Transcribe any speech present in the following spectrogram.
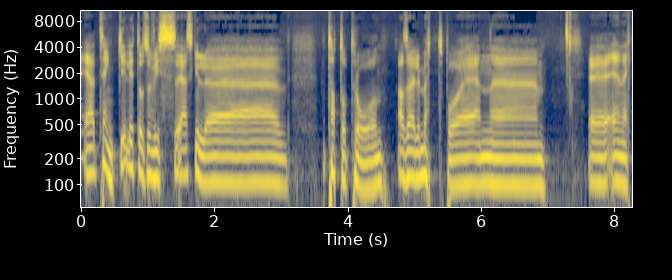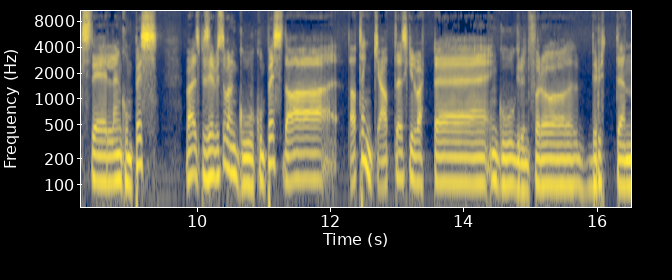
jeg tenker litt også hvis jeg skulle eh, tatt opp tråden, altså eller møtt på en, eh, eh, en eks til en kompis. Spesielt hvis det var en god kompis. Da, da tenker jeg at det skulle vært eh, en god grunn for å brutt den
